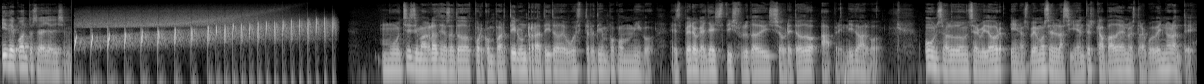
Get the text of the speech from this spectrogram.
y de cuánto se haya diseminado. Muchísimas gracias a todos por compartir un ratito de vuestro tiempo conmigo. Espero que hayáis disfrutado y sobre todo aprendido algo. Un saludo a un servidor y nos vemos en la siguiente escapada de nuestra cueva ignorante.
